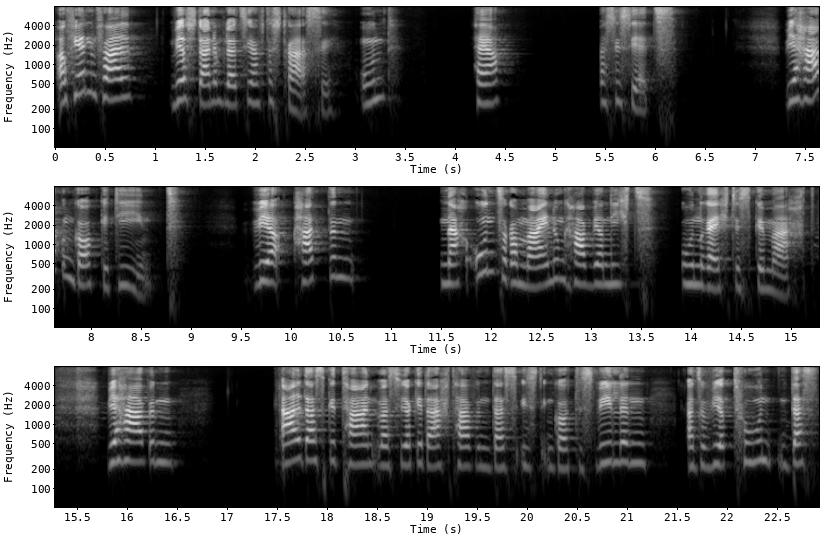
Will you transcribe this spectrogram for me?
Auf jeden Fall, wir standen plötzlich auf der Straße. Und, Herr, was ist jetzt? Wir haben Gott gedient. Wir hatten, nach unserer Meinung, haben wir nichts Unrechtes gemacht. Wir haben all das getan, was wir gedacht haben, das ist in Gottes Willen. Also wir tun das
